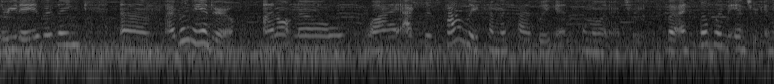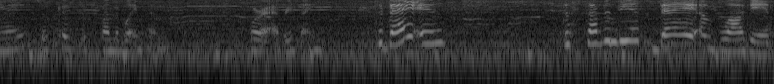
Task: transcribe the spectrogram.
three days, I think. Um, I blame Andrew. I don't know why. Actually, it's probably from this past weekend, from the winter retreat. But I still blame Andrew anyways, just because it's fun to blame him for everything. Today is the 70th day of vlogging,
